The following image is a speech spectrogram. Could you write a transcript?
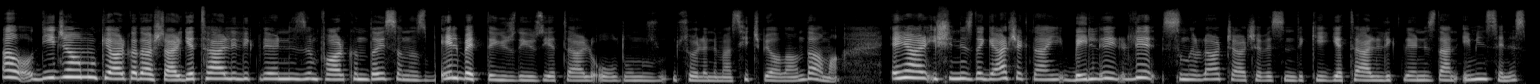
Ha, diyeceğim o ki arkadaşlar yeterliliklerinizin farkındaysanız elbette yüzde yüz yeterli olduğunuz söylenemez hiçbir alanda ama eğer işinizde gerçekten belirli sınırlar çerçevesindeki yeterliliklerinizden eminseniz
